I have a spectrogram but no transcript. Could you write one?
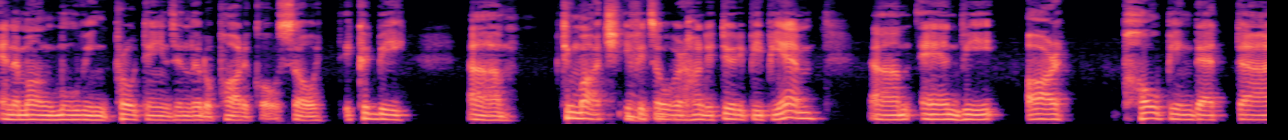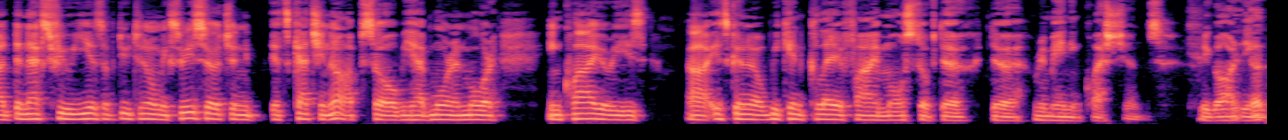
and among moving proteins and little particles. So it, it could be um, too much if it's over 130 ppm. Um, and we are hoping that uh, the next few years of deuteriomics research and it's catching up. So we have more and more inquiries, uh, it's gonna we can clarify most of the the remaining questions regarding.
